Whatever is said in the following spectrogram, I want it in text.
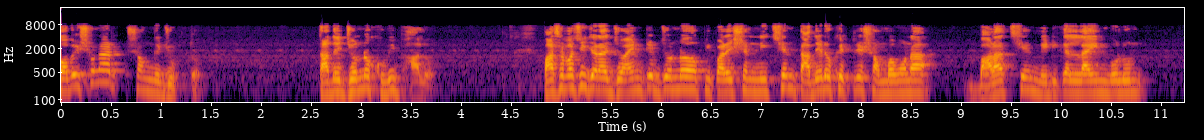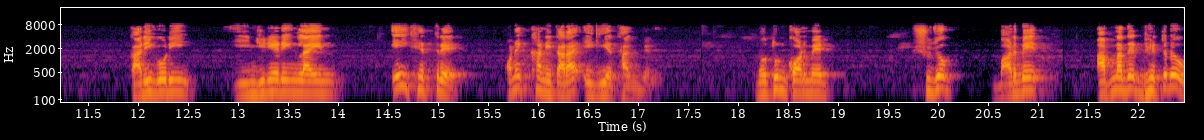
গবেষণার সঙ্গে যুক্ত। তাদের জন্য খুবই ভালো। পাশাপাশি যারা জয়েন্টের জন্য প্রিপারেশন নিচ্ছেন, তাদেরও ক্ষেত্রে সম্ভাবনা বাড়াচ্ছে। মেডিকেল লাইন বলুন, কারিগরি ইঞ্জিনিয়ারিং লাইন এই ক্ষেত্রে অনেকখানি তারা এগিয়ে থাকবেন। নতুন কর্মের সুযোগ বাড়বে। আপনাদের ভেতরেও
